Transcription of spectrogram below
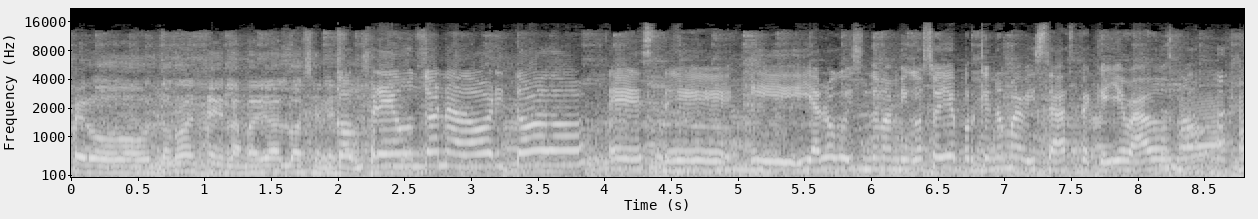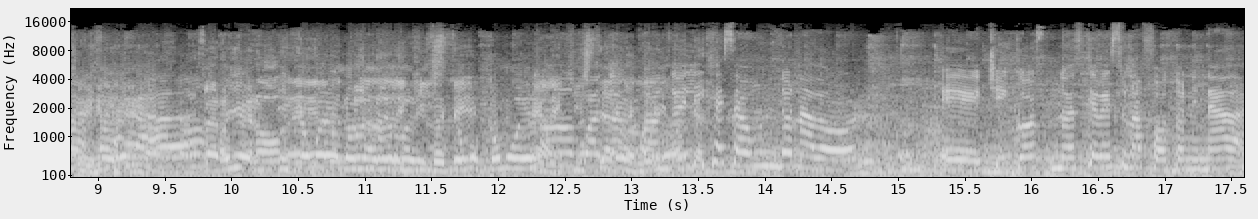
Pero normalmente la mayoría lo hacen en Compré un donador y todo, este, y ya luego diciéndome amigos, oye, ¿por qué no me avisaste que llevados, no? Claro, Oye, pero ¿y cómo eh, era el ¿tú lo donador, elegiste? ¿Cómo- cómo era? ¿Elegiste No, cuando, cuando eliges a un donador, eh, chicos, no es que ves una foto ni nada.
